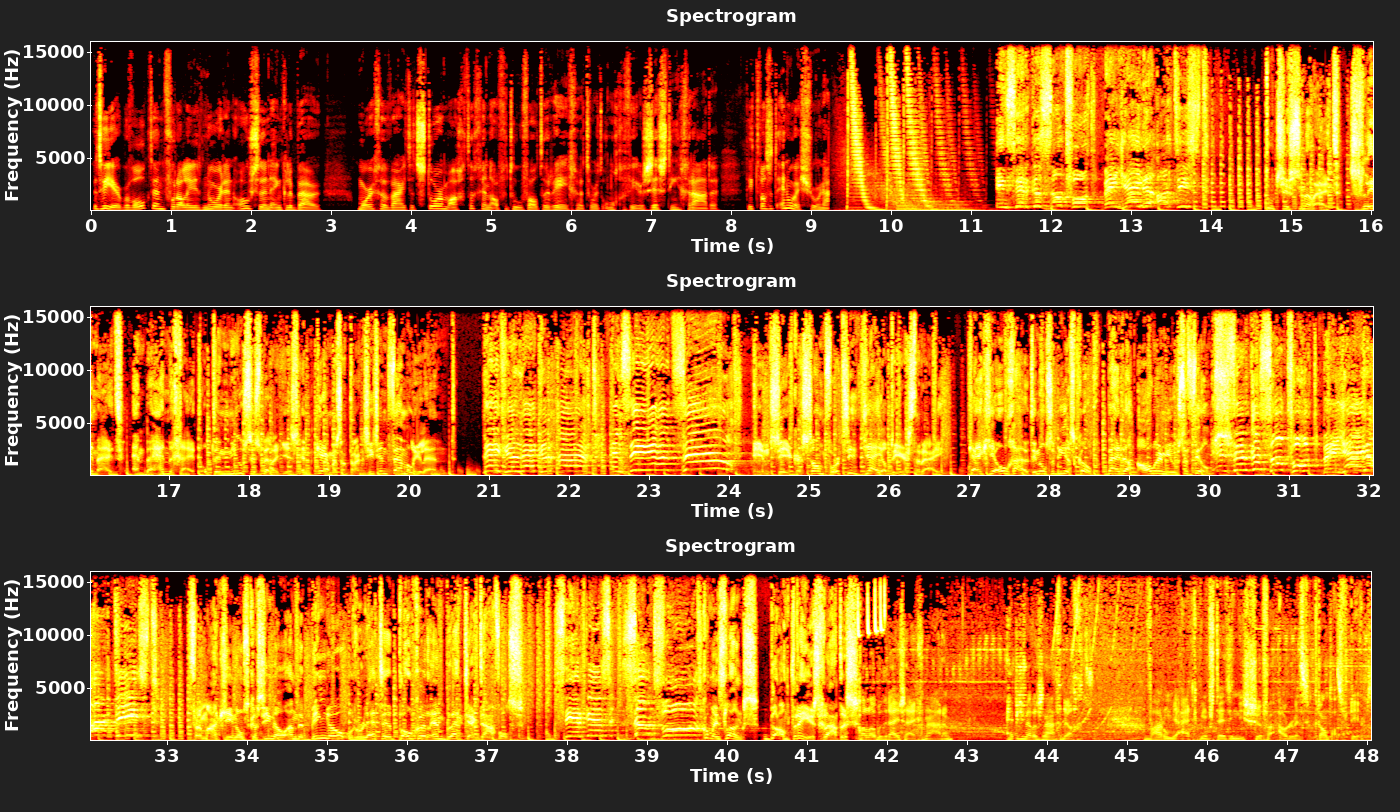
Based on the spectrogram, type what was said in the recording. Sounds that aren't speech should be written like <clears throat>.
Het weer bewolkt en vooral in het noorden en oosten een enkele bui. Morgen waait het stormachtig en af en toe valt er regen. Het wordt ongeveer 16 graden. Dit was het NOS Journaal. In Circus Zandvoort ben jij de artiest. Toets je snelheid, slimheid en behendigheid op de nieuwste spelletjes en kermisattracties in Familyland. Leef je lekker uit en zie het zelf. In Circus Zandvoort zit jij op de eerste rij. Kijk je ogen uit in onze bioscoop bij de allernieuwste In films. Circus Zandvoort ben jij de artiest. Vermaak je in ons casino aan de bingo, roulette, poker en blackjack tafels. Circus Zandvoort. Kom eens langs, de entree is gratis. Hallo bedrijfseigenaren. Heb je wel eens nagedacht waarom je eigenlijk nog steeds in die suffe ouderwetse krant adverteert.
